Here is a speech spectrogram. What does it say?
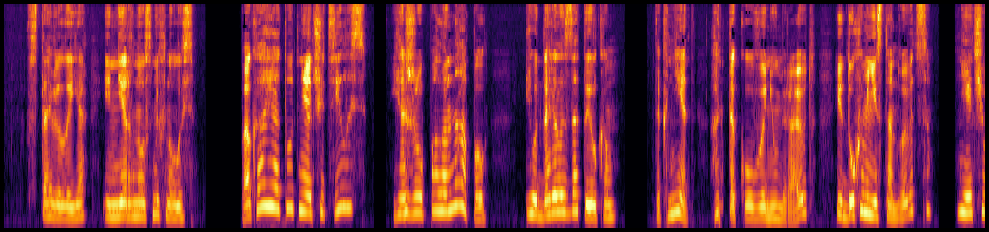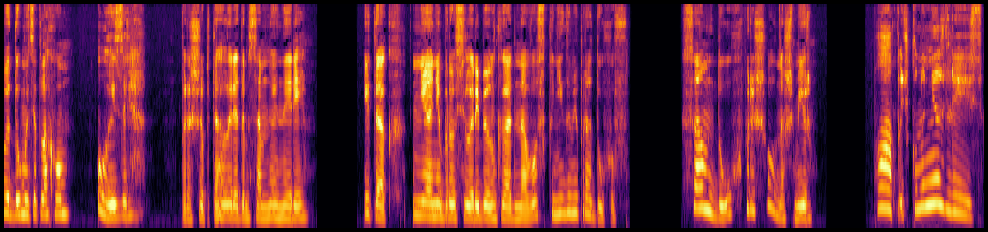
— вставила я и нервно усмехнулась. «Пока я тут не очутилась, я же упала на пол и ударилась затылком. Так нет, от такого не умирают и духами не становятся. Нечего думать о плохом. Ой, зря», — прошептала рядом со мной Нерри. Итак, няня бросила ребенка одного с книгами про духов. Сам дух пришел в наш мир. «Папочка, ну не злись.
